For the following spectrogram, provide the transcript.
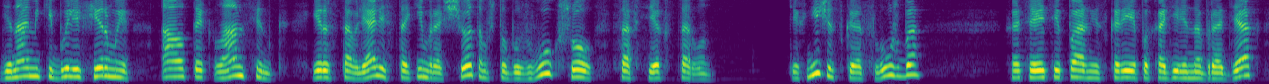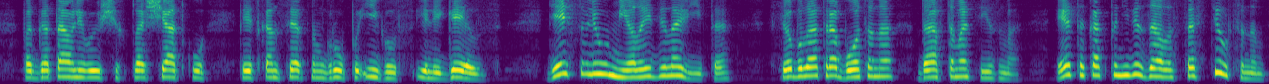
Динамики были фирмы Altec Lansing и расставлялись с таким расчетом, чтобы звук шел со всех сторон. Техническая служба, хотя эти парни скорее походили на бродяг, подготавливающих площадку перед концертом группы Eagles или Gales, действовали умело и деловито. Все было отработано до автоматизма. Это как-то не вязалось со Стилсоном,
